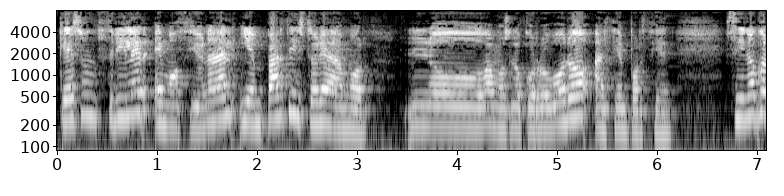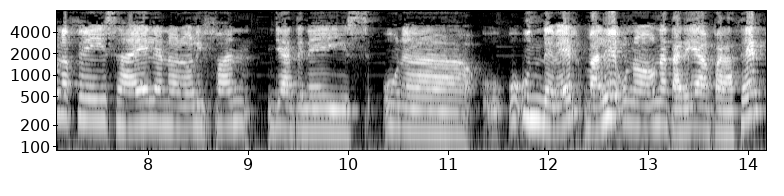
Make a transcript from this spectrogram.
que es un thriller emocional y en parte historia de amor lo, vamos, lo corroboro al 100%. Si no conocéis a Eleanor Oliphant, ya tenéis una, un deber, ¿vale? Una, una, tarea para hacer.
